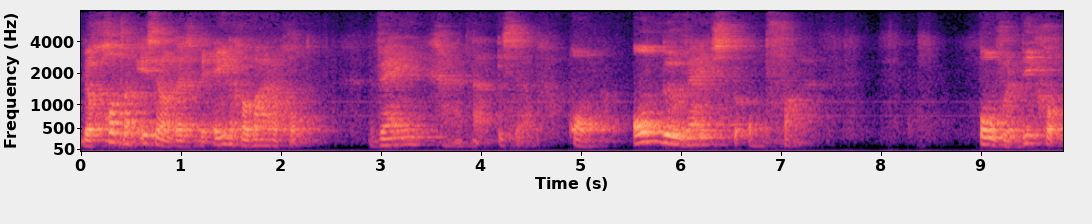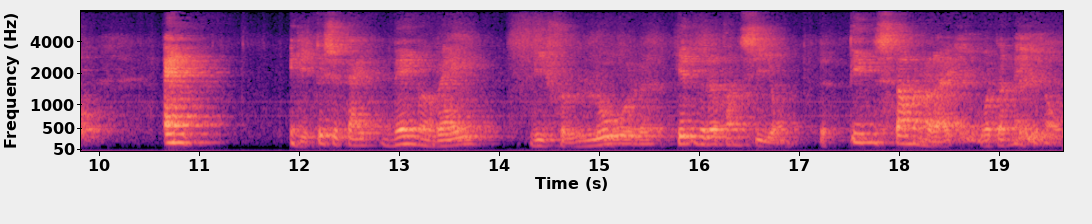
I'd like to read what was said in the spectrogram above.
De God van Israël, dat is de enige ware God. Wij gaan naar Israël om onderwijs te ontvangen over die God. En in die tussentijd nemen wij die verloren kinderen van Sion, de tien stammenrijk, wordt dat meegenomen.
